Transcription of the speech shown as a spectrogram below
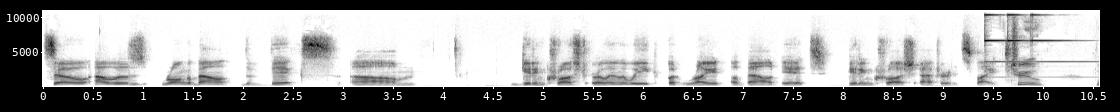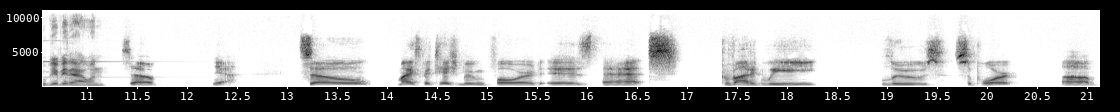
So I was wrong about the VIX. Um, getting crushed early in the week, but right about it getting crushed after it spiked. True. We'll give you that one. So, yeah. So, my expectation moving forward is that provided we lose support, um,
